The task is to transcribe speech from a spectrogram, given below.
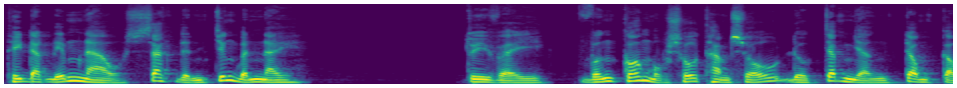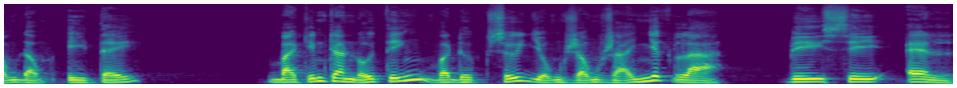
thì đặc điểm nào xác định chứng bệnh này? Tuy vậy, vẫn có một số tham số được chấp nhận trong cộng đồng y tế. Bài kiểm tra nổi tiếng và được sử dụng rộng rãi nhất là BCLR,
